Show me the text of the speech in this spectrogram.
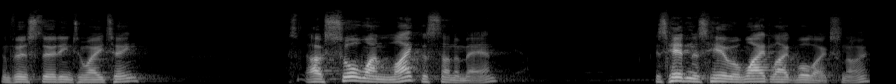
In verse 13 to 18, I saw one like the Son of Man. His head and his hair were white like wool, like snow.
